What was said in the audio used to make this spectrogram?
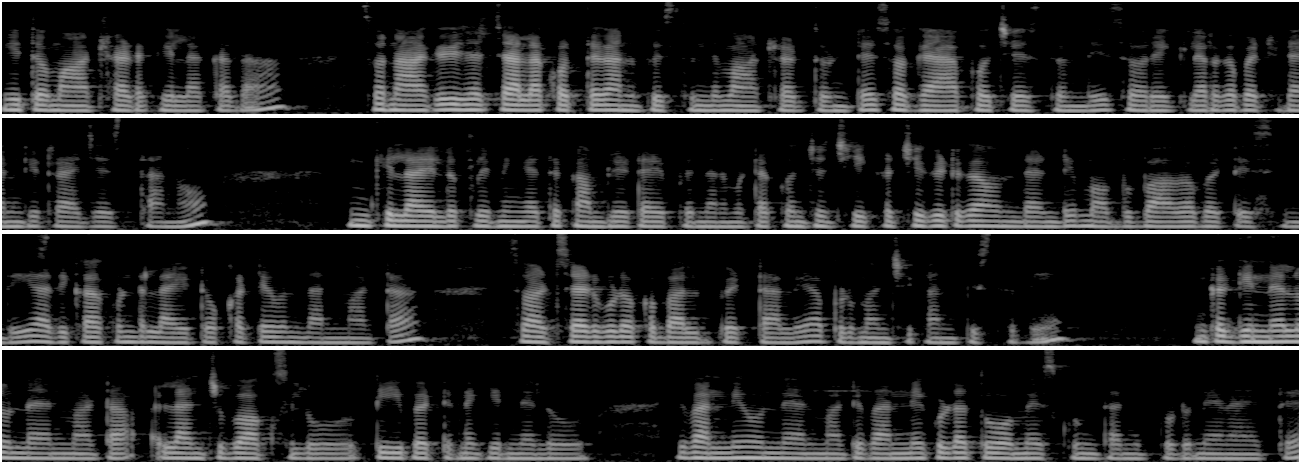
మీతో మాట్లాడక ఇలా కదా. సో నాకే చాలా కొత్తగా అనిపిస్తుంది మాట్లాడుతుంటే. సో గ్యాప్ వచ్చేస్తుంది. సో రెగ్యులర్గా పెట్టడానికి ట్రై చేస్తాను. ఇంక ఇలా ఇల్లు క్లీనింగ్ అయితే కంప్లీట్ అయిపోయింది అనమాట కొంచెం చీకటి చీకటిగా ఉందండి. మబ్బు బాగా పెట్టేసింది. అది కాకుండా లైట్ ఒకటే ఉందన్నమాట సో అటు సైడ్ కూడా ఒక బల్బ్ పెట్టాలి. అప్పుడు మంచిగా అనిపిస్తుంది. ఇంకా గిన్నెలు ఉన్నాయన్నమాట లంచ్ బాక్సులు టీ పెట్టిన గిన్నెలు ఇవన్నీ ఉన్నాయన్నమాట ఇవన్నీ కూడా తోమేసుకుంటాను ఇప్పుడు నేనైతే.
